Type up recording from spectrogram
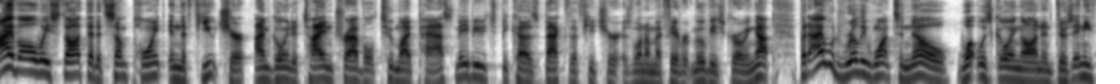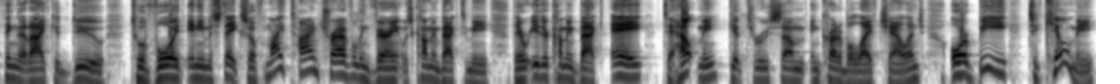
I've always thought that at some point in the future, I'm going to time travel to my past. Maybe it's because Back to the Future is one of my favorite movies growing up, but I would really want to know what was going on and if there's anything that I could do to avoid any mistakes. So if my time traveling variant was coming back to me, they were either coming back A, to help me get through some incredible life challenge, or B, to kill me.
